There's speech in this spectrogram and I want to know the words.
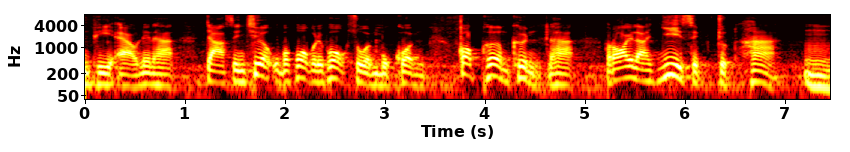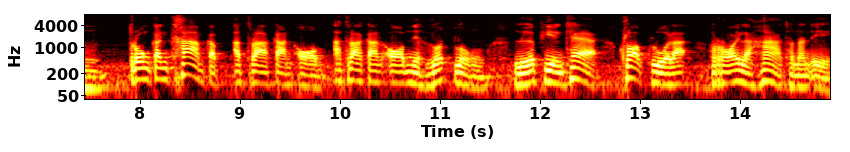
NPL เนี่ยนะฮะจากสินเชื่ออุปโภคบริโภคส่วนบุคคลก็เพิ่มขึ้นนะฮะ ร้อยละ 20.5อืมตรงกันข้ามกับอัตราการออม อัตราการออมเนี่ยลดลง เหลือเพียงแค่ครอบครัวละร้อยละ 5 เท่านั้นเอง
